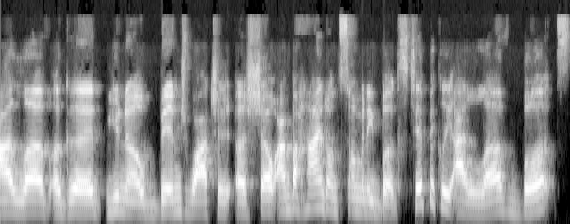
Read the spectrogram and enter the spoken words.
I love a good, you know, binge watch a, a, show. I'm behind on so many books. Typically, I love books,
